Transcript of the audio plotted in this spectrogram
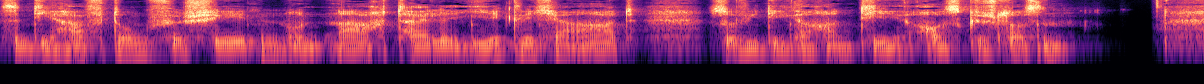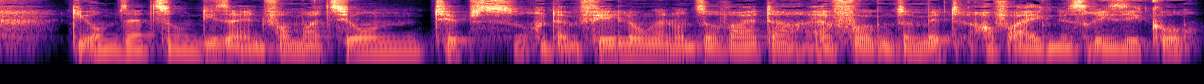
sind die Haftung für Schäden und Nachteile jeglicher Art sowie die Garantie ausgeschlossen. Die Umsetzung dieser Informationen, Tipps und Empfehlungen und so erfolgen somit auf eigenes Risiko.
